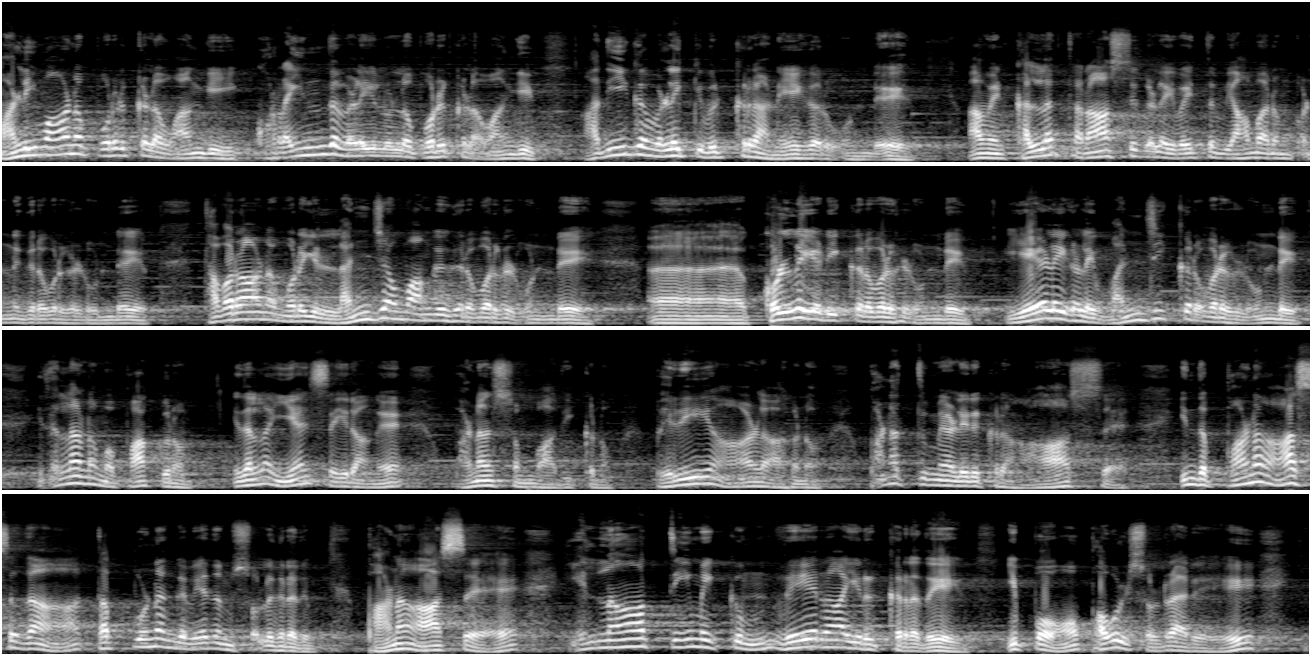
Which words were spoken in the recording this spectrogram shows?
மலிவான பொருட்களை வாங்கி குறைந்த விலையில் உள்ள பொருட்களை வாங்கி அதிக விலைக்கு விற்கிற அநேகர் உண்டு. அவன் கள்ளத்தராசுகளை வைத்து வியாபாரம் பண்ணுகிறவர்கள் உண்டு. தவறான முறையில் லஞ்சம் வாங்குகிறவர்கள் உண்டு. கொள்ளையடிக்கிறவர்கள் உண்டு ஏழைகளை வஞ்சிக்கிறவர்கள் உண்டு. இதெல்லாம் நம்ம பார்க்குறோம். இதெல்லாம் ஏன் செய்கிறாங்க பணம் சம்பாதிக்கணும் பெரிய ஆளாகணும். பணத்து மேலே இருக்கிற ஆசை இந்த பண ஆசை தான் தப்புன்னு அங்கே வேதம் சொல்லுகிறது. பண ஆசை எல்லா தீமைக்கும் வேறாக இருக்கிறது இப்போ பவுல் சொல்கிறாரு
